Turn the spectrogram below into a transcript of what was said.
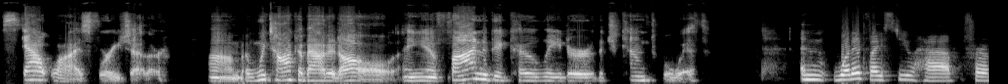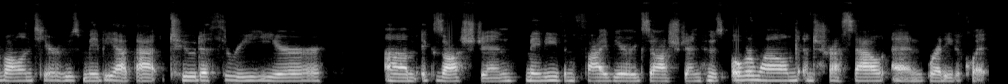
scout wise for each other. Um, and we talk about it all. And you know, find a good co-leader that you're comfortable with. And what advice do you have for a volunteer who's maybe at that two to three year um, exhaustion, maybe even five year exhaustion, who's overwhelmed and stressed out and ready to quit?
